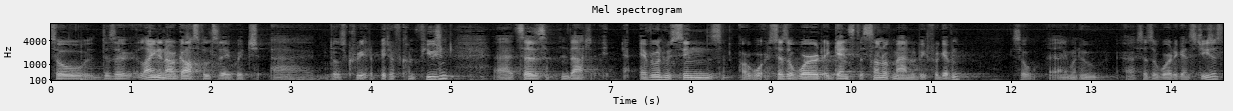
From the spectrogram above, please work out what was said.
So there's a line in our gospel today which uh, does create a bit of confusion. Uh, it says that everyone who sins or says a word against the Son of Man will be forgiven. So anyone who uh, says a word against Jesus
